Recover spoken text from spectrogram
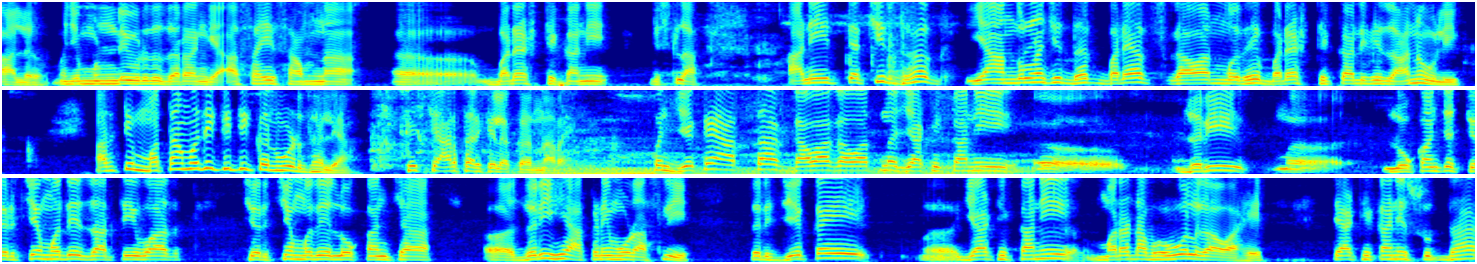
आलं. म्हणजे मुंडे विरुद्ध जरांगे असाही सामना बऱ्याच ठिकाणी दिसला. आणि त्याची धग या आंदोलनाची धग बऱ्याच गावांमध्ये बऱ्याच ठिकाणी ती जाणवली. आता ती मतामध्ये किती कन्वर्ट झाल्या हे चार तारखेला करणार आहे. पण जे काही आत्ता गावागावातनं ज्या ठिकाणी जरी लोकांच्या चर्चेमध्ये जातीवाद चर्चेमध्ये लोकांच्या जरी ही आकडेमोड असली तरी जे काही ज्या ठिकाणी मराठा भोवल गाव आहे त्या ठिकाणी सुद्धा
